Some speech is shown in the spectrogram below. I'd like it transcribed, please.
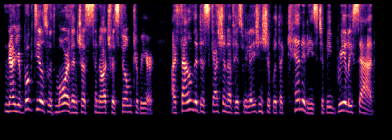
Now, your book deals with more than just Sinatra's film career. I found the discussion of his relationship with the Kennedys to be really sad.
